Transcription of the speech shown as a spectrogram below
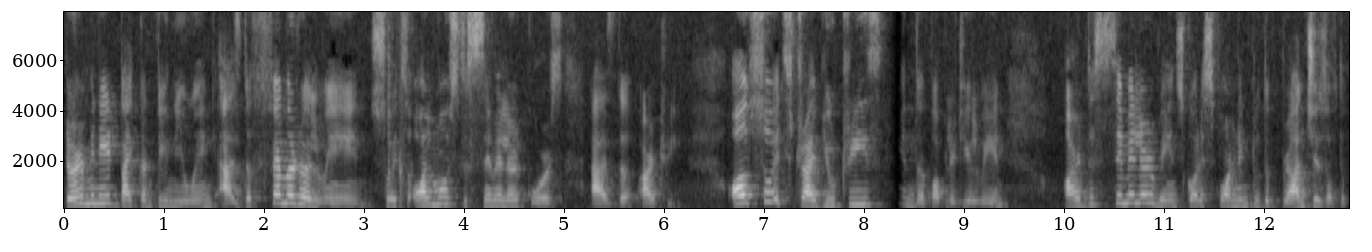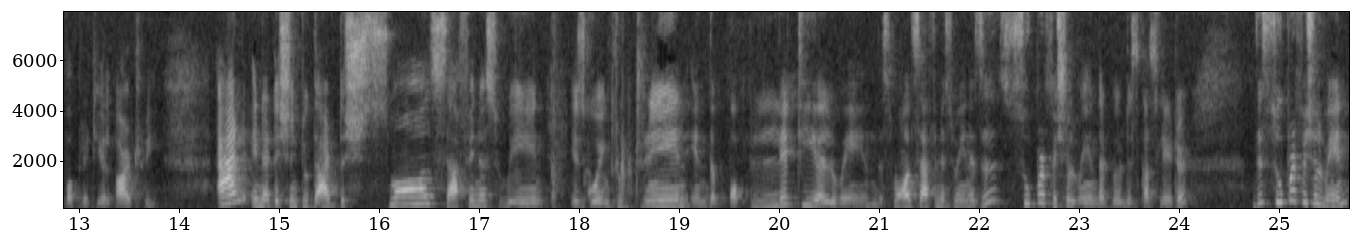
terminate by continuing as the femoral vein. So it's almost the similar course as the artery. Also its tributaries in the popliteal vein are the similar veins corresponding to the branches of the popliteal artery. And in addition to that, the small saphenous vein is going to drain in the popliteal vein. The small saphenous vein is a superficial vein that we'll discuss later. This superficial vein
